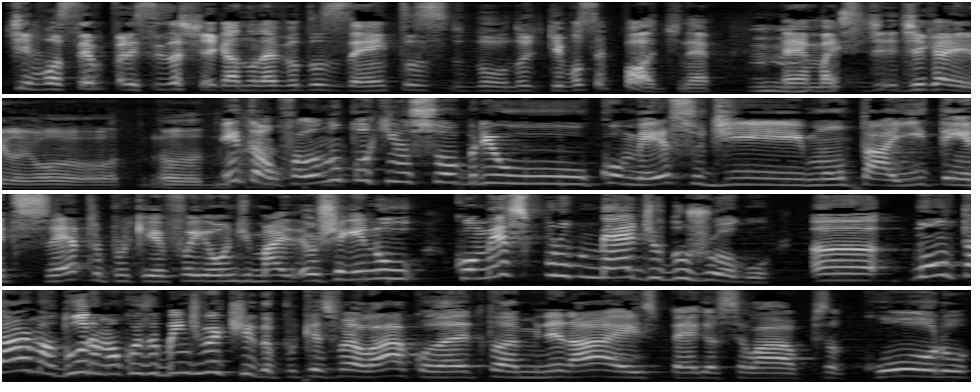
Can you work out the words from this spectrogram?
Que você precisa chegar no level 200 no, no que você pode, né? Uhum. É, mas di- diga aí, o, o- Então, falando um pouquinho sobre o começo de montar item, etc., porque foi onde mais. Eu cheguei no começo pro médio do jogo. Ah, montar armadura é uma coisa bem divertida, porque você vai lá, coleta minerais, pega, sei lá, precisa couro,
